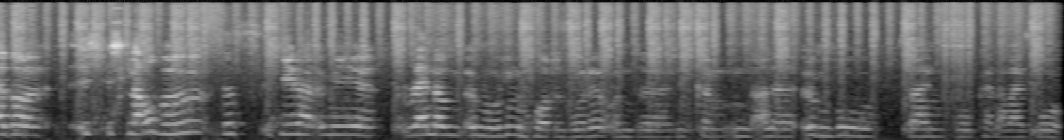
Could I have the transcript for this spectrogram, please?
also, ich, ich glaube, dass jeder irgendwie random irgendwo hingeportet wurde und äh, die könnten alle irgendwo sein, wo keiner weiß wo.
